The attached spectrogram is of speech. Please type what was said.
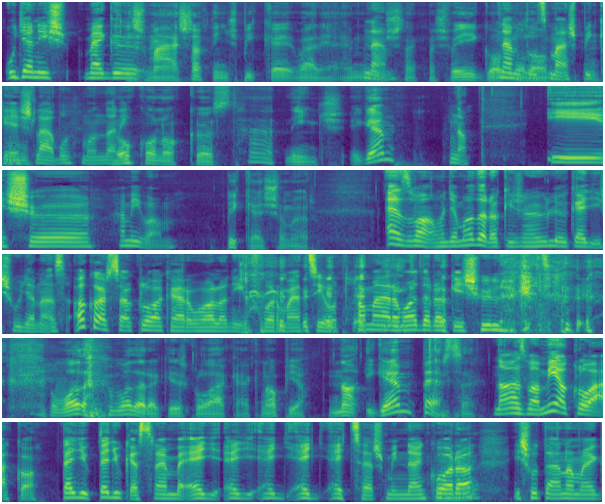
Ugyanis meg És másnak nincs pikke, várjál, emlősnek, most végig gondolom. nem tudsz más pikkelyes uh-huh. lábot mondani. Rokonok közt, hát nincs. Igen? Na. És ö, hát mi van? Pikkely sömör. Ez van, hogy a madarak és a hüllők egy is ugyanaz. Akarsz a kloakáról hallani információt, ha már a madarak és hüllőket. A ma- madarak és kloákák napja. Na igen, persze. Na, az van. Mi a kloáka? Tegyük, tegyük ezt rendbe egy, egy, egy, egy, egyszer mindenkorra, uh-huh. és utána meg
